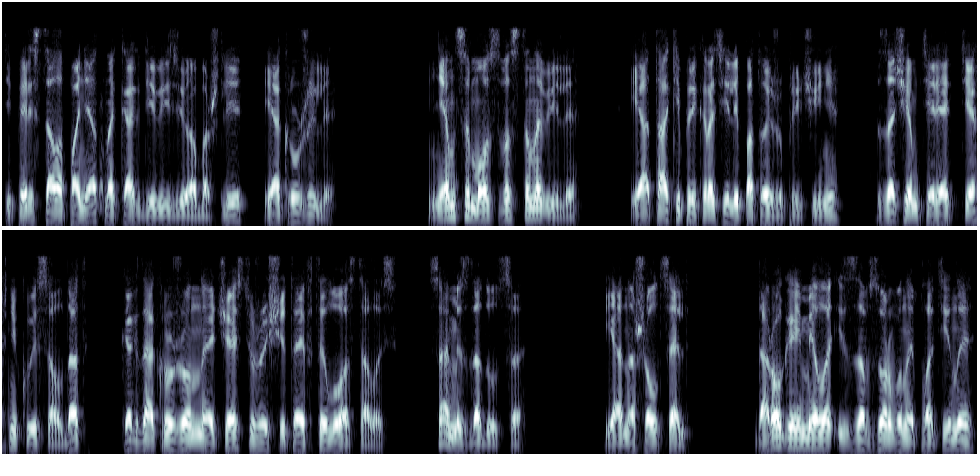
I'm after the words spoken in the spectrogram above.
Теперь стало понятно, как дивизию обошли и окружили. Немцы мост восстановили, и атаки прекратили по той же причине, зачем терять технику и солдат, когда окруженная часть уже, считай, в тылу осталась. Сами сдадутся. Я нашел цель. Дорога имела из-за взорванной плотины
